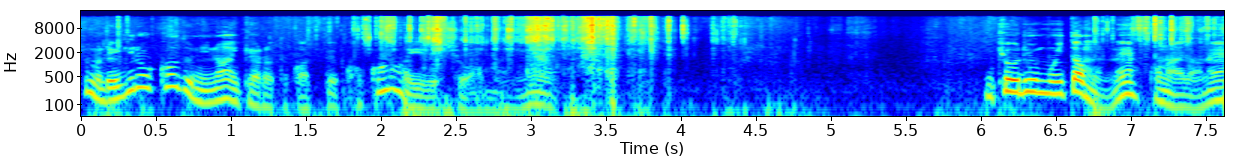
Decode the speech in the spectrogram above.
でもレギュラーカードにないキャラとかって書かないでしょ、あんまりね。恐竜もいたもんね、この間ね。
